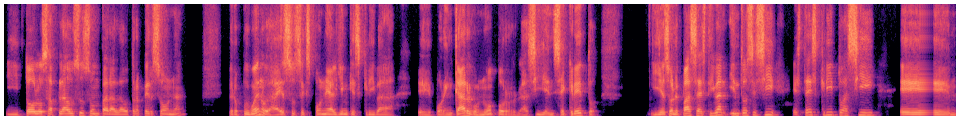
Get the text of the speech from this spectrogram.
y todos los aplausos son para la otra persona, pero pues bueno, a eso se expone alguien que escriba eh, por encargo, ¿no? Por así en secreto. Y eso le pasa a Esteban. Y entonces sí, está escrito así, eh,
